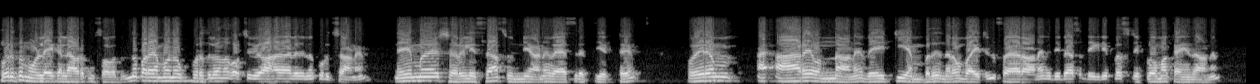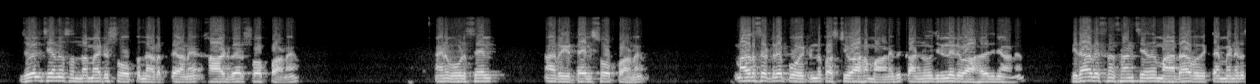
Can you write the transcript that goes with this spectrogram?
പുറത്ത് മുകളിലേക്ക് എല്ലാവർക്കും സ്വാഗതം. ഇന്ന് പറയാൻ പോകുന്ന പുറത്തിൽ വന്ന കുറച്ച് വിവാഹകാലത്തിനെ കുറിച്ചാണ്. നെയ്മ് ഷെറിൽ ഇസ്ലാം സുന്നിയാണ് വയസ്സിലെത്തിയിട്ട് ഉയരം ആറ് ഒന്നാണ് വെയിറ്റ് എൺപത് നിറം വൈറ്റ് ആൻഡ് ഫെയർ ആണ് വിദ്യാഭ്യാസ ഡിഗ്രി പ്ലസ് ഡിപ്ലോമ കഴിഞ്ഞതാണ്. ജോലി ചെയ്യുന്ന സ്വന്തമായിട്ട് ഷോപ്പ് നടത്തുകയാണ് ഹാർഡ്വെയർ ഷോപ്പാണ് അങ്ങനെ ഹോൾസെയിൽ റീറ്റെയിൽ ഷോപ്പാണ് മദർ സെക്ടറിൽ പോയിട്ടുണ്ട് ഫസ്റ്റ് വിവാഹമാണ്. ഇത് കണ്ണൂർ ജില്ലയിലെ വിവാഹത്തിനാണ് പിതാ ബിസിനസ്സാണ് ചെയ്യുന്നത് മാതാവ് വീട്ടമ്മേനൊരു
